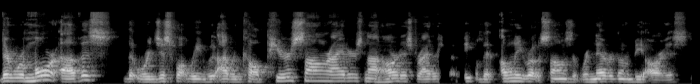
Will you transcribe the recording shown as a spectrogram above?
there were more of us that were just what we would, I would call pure songwriters, not mm-hmm. artist writers, but people that only wrote songs that were never going to be artists.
